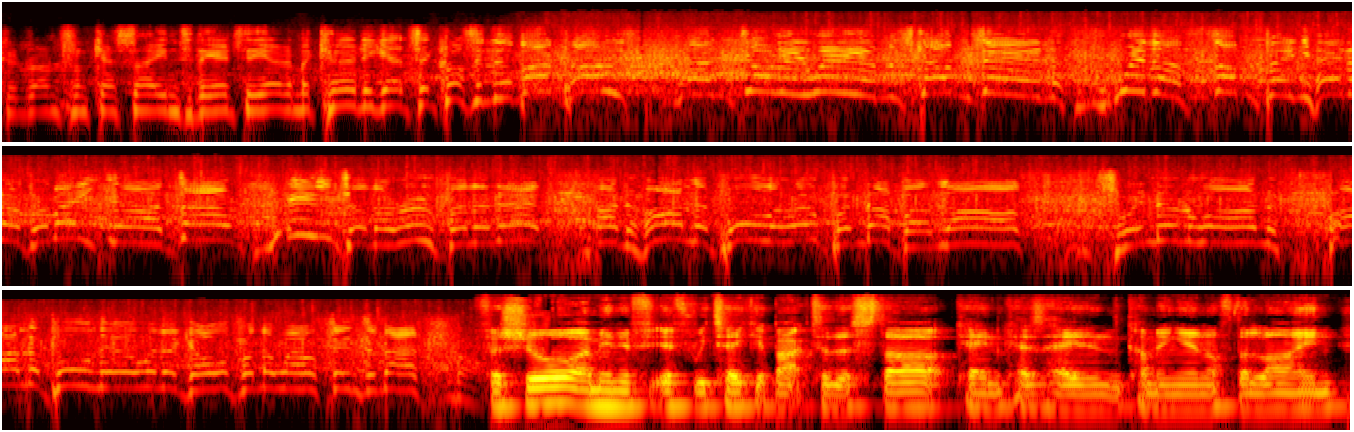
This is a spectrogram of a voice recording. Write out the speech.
Good run from Cassain to the edge of the area. McKirdy gets it, crossing to the back post, and Johnny Williams comes in with a thumping header from eight yards out into the roof of the net, and Hartlepool are opened up at last. Swindon won, Hartlepool nil with a goal from the Welsh international. For sure. I mean, if, if we take it back to the start, Kaine Kesler-Hayden coming in off the line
